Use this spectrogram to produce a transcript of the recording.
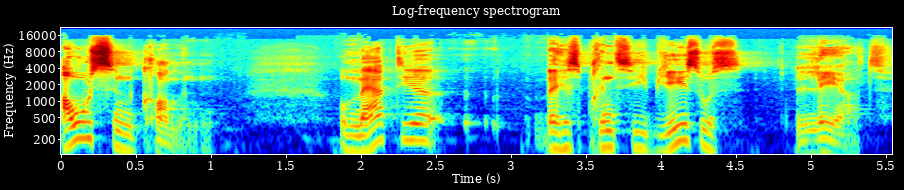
außen kommen. Und merkt ihr, welches Prinzip Jesus lehrt.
